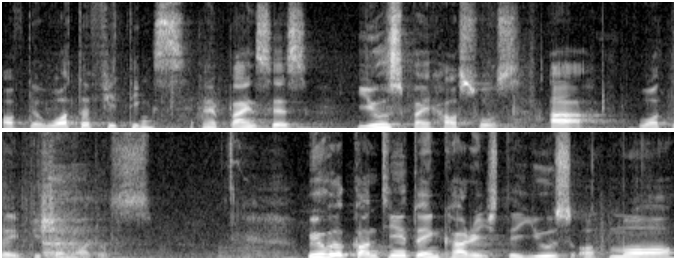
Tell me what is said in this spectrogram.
of the water fittings and appliances used by households are water efficient models. We will continue to encourage the use of more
